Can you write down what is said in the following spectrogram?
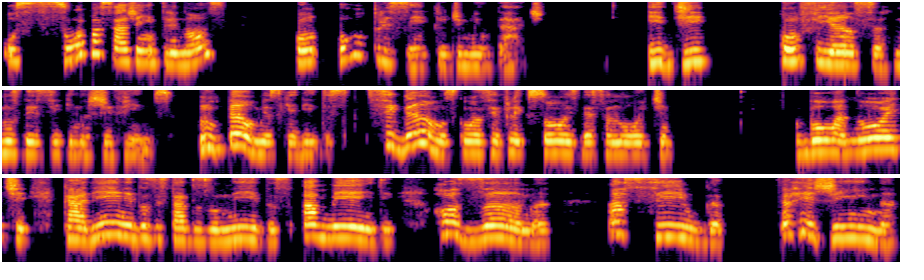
o, sua passagem entre nós com outro exemplo de humildade e de confiança nos desígnios divinos. Então, meus queridos, sigamos com as reflexões dessa noite Boa noite, Karine dos Estados Unidos, a Meire, Rosana, a Silda, a Regina,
